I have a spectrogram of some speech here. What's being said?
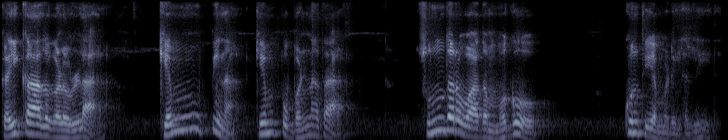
ಕೈಕಾಲುಗಳುಳ್ಳ ಕೆಂಪಿನ, ಕೆಂಪು ಬಣ್ಣದ ಸುಂದರವಾದ ಮಗು ಕುಂತಿಯ ಮಡಿಲಲ್ಲಿ ಇದೆ.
